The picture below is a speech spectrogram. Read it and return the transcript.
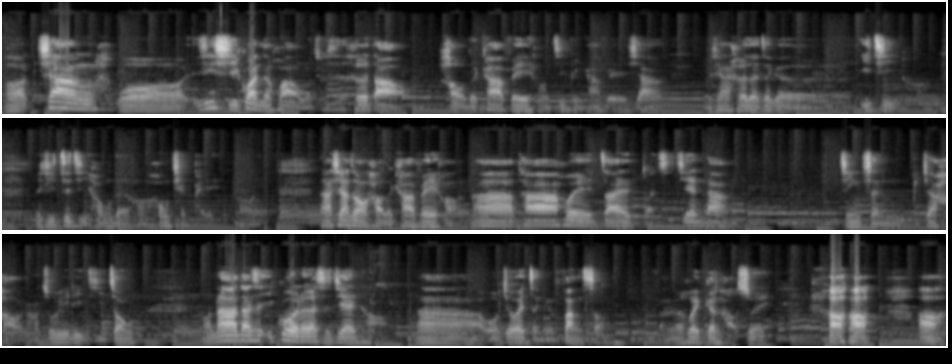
哦，像我已经习惯的话，我就是喝到好的咖啡，哦，精品咖啡，像。我现在喝的这个艺妓，尤其自己烘的哈，烘浅焙哦。那像这种好的咖啡哈，那它会在短时间让精神比较好，然后注意力集中哦。那但是一过了那个时间哈，那我就会整个放松，反而会更好睡。哈哈啊，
